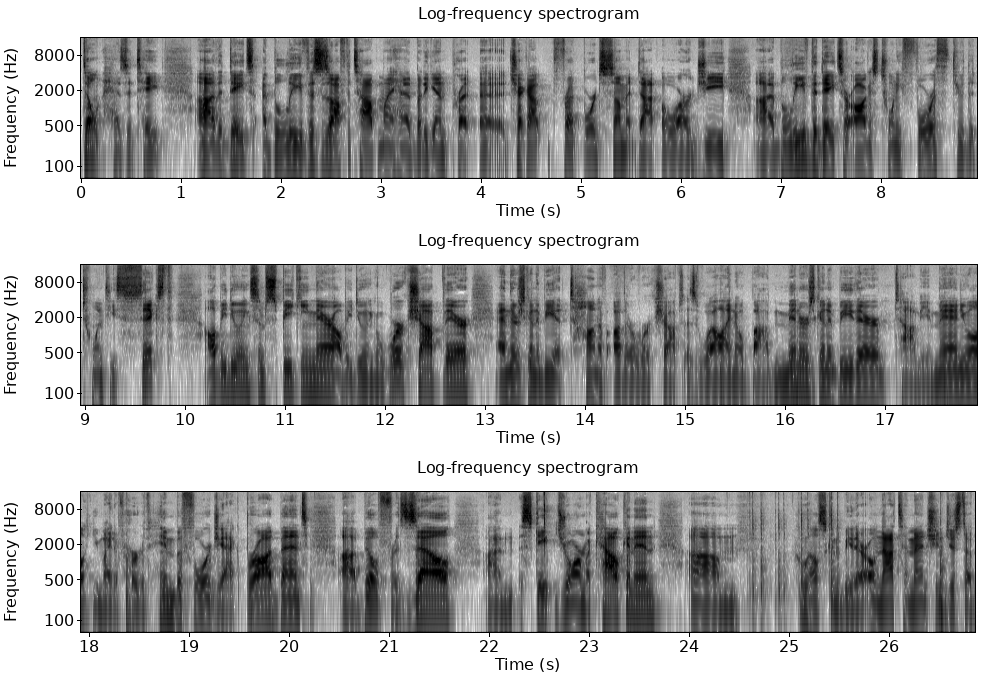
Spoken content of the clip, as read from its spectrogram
don't hesitate. Uh, the dates, I believe, this is off the top of my head, but again, pre- uh, check out fretboardsummit.org. Uh, I believe the dates are August 24th through the 26th. I'll be doing some speaking there. I'll be doing a workshop there, and there's going to be a ton of other workshops as well. I know Bob Minner's going to be there, Tommy Emmanuel, you might have heard of him before, Jack Broadbent, uh, Bill Frisell, um, Escape Jor McCalkinen. Um, who else going to be there? Oh, not to mention just a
